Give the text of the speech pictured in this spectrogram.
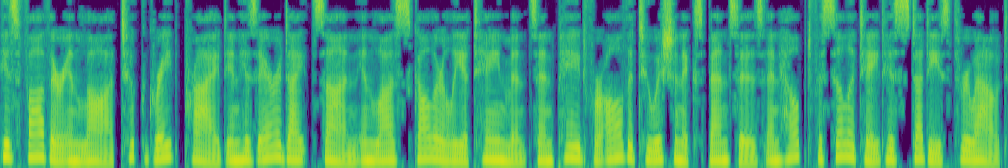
His father-in-law took great pride in his erudite son-in-law's scholarly attainments and paid for all the tuition expenses and helped facilitate his studies throughout.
